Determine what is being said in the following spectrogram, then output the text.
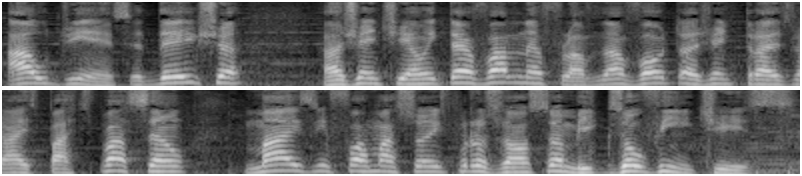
audiência. Deixa a gente é um intervalo, né, Flávio? Na volta a gente traz mais participação, mais informações para os nossos amigos ouvintes.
